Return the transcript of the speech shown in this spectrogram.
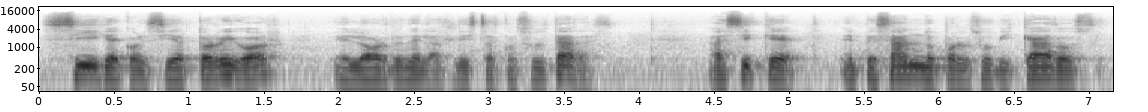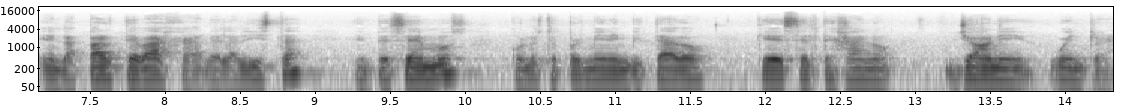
sigue con cierto rigor el orden de las listas consultadas. Así que, empezando por los ubicados en la parte baja de la lista, empecemos con nuestro primer invitado, que es el tejano Johnny Winter.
